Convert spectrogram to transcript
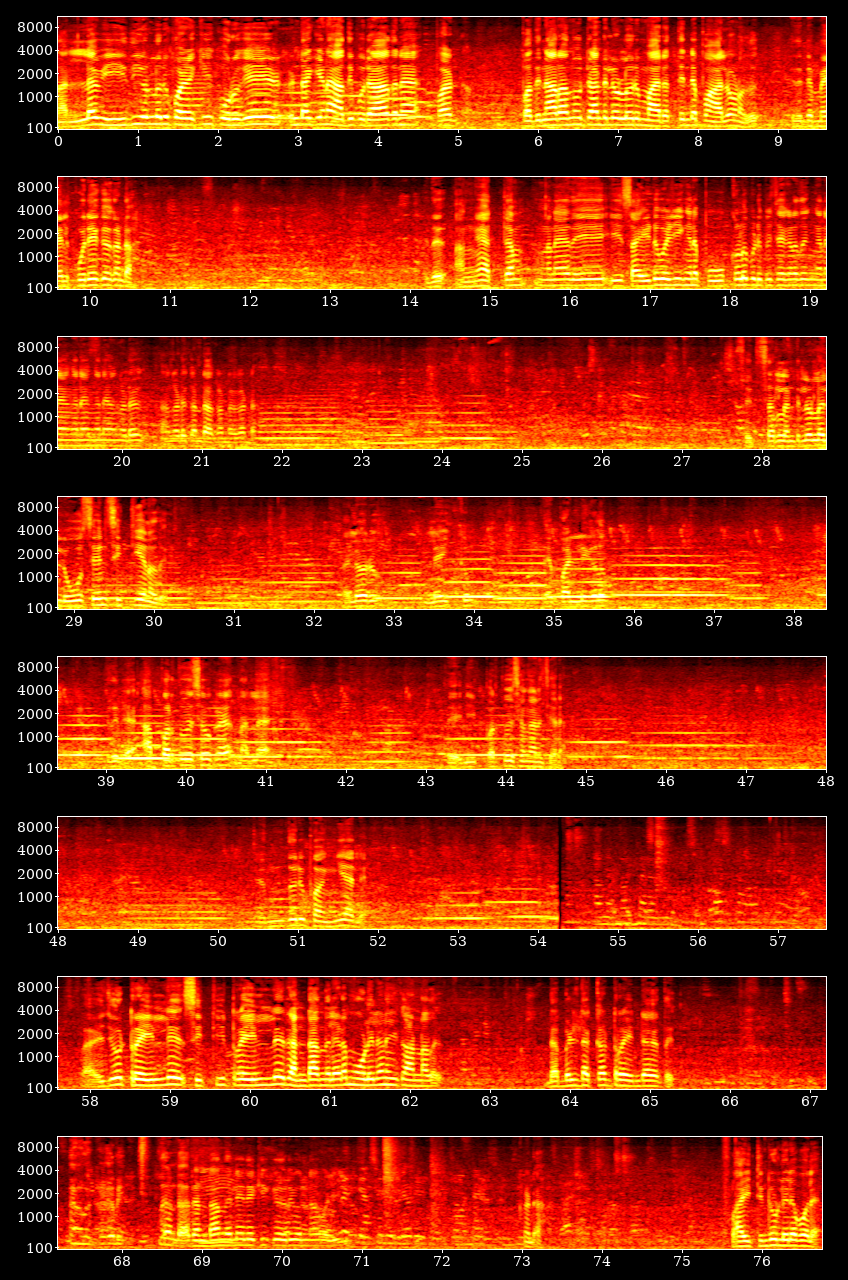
നല്ല വീതിയുള്ളൊരു പുഴയ്ക്ക് കുറുകെ ഉണ്ടാക്കിയാണ് അതിപുരാതന പതിനാറാം നൂറ്റാണ്ടിലുള്ള ഒരു മരത്തിന്റെ പാലമാണത്. ഇതിന്റെ മേൽക്കൂരയൊക്കെ കണ്ട. ഇത് അങ്ങേ അറ്റം ഇങ്ങനെ ഇത് ഈ സൈഡ് വഴി ഇങ്ങനെ പൂക്കൾ പിടിപ്പിച്ചേക്കണത് ഇങ്ങനെ അങ്ങനെ അങ്ങനെ അങ്ങോട്ട് അങ്ങോട്ട് കണ്ട കണ്ട കണ്ട. സ്വിറ്റ്സർലൻഡിലുള്ള ലൂസിയൻ സിറ്റിയാണത്. അതിലൊരു ലേക്കും പള്ളികളും ഇതിന്റെ അപ്പുറത്ത് വശമൊക്കെ നല്ല ഇനി ഇപ്പുറത്ത് വശം കാണിച്ചു തരാം. എന്തൊരു ഭംഗിയല്ലേ. ബൈജു ട്രെയിനിൽ സിറ്റി ട്രെയിനിൽ രണ്ടാം നിലയുടെ മുകളിലാണ് ഈ കാണുന്നത്. ഡബിൾ ഡക്കർ ട്രെയിനിന്റെ അകത്ത്. വേണ്ട രണ്ടാം നിലയിലേക്ക് കയറി വന്ന വഴി. കണ്ട? ഫ്ലൈറ്റിന്റെ ഉള്ളിലെ പോലെ.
